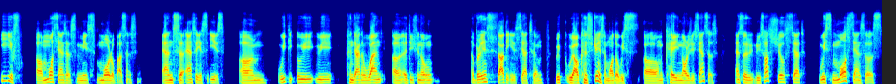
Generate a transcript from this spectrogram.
if uh, more sensors means more robustness, and the answer is yes. Um, we, we, we conduct one uh, additional evaluation study is that um, we will constrain the model with um, K knowledge sensors. And the results shows that with more sensors,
